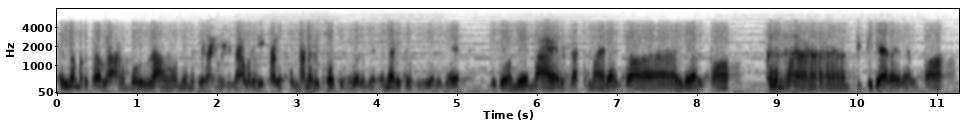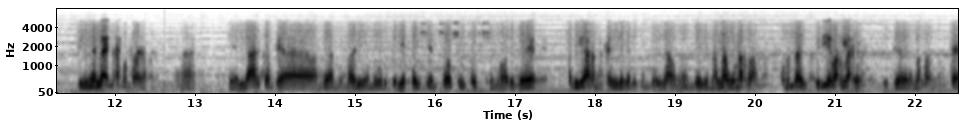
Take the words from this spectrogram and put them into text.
செல்ல ப- மருத்துவர்கள் ஆகும்போது தான் அவங்க வந்து என்ன செய்யறாங்க அப்படின்னா அவர்களுக்கு அதுக்கு உண்டான ரிசோர்ஸஸ் வருது. என்ன ரிசோர்ஸஸ் வருது? இது வந்து நாயர் டாக்டர் நாயரா இருக்கட்டும் இதா இருக்கட்டும் பிட்டி தேராயரா இருக்கட்டும் இவங்க எல்லாம் என்ன பண்றாங்க அப்படின்னா எல்லாருக்கும் வந்து அந்த மாதிரி வந்து ஒரு பெரிய பொசிஷன் சோஷியல் பொசிஷன் வருது அதிகாரம் கையில கிடைக்கும் போது அவங்க வந்து இது நல்லா உணர்றாங்க. உணர்ந்து அதுக்கு பெரிய வரலாறு. உணர்றாங்கன்ட்டு.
